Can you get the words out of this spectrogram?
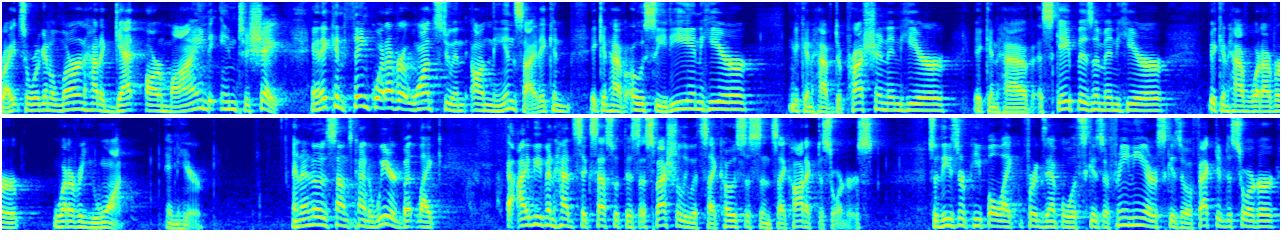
right? So we're going to learn how to get our mind into shape, and it can think whatever it wants to in, on the inside. It can it can have OCD in here, it can have depression in here, it can have escapism in here, it can have whatever whatever you want in here. And I know this sounds kind of weird, but like I've even had success with this, especially with psychosis and psychotic disorders. So these are people like, for example, with schizophrenia or schizoaffective disorder,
